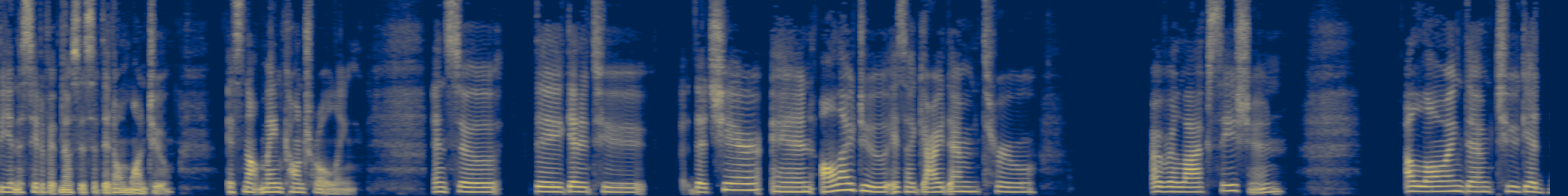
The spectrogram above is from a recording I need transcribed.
be in a state of hypnosis if they don't want to it's not mind controlling. And so they get into the chair, and all I do is I guide them through a relaxation, allowing them to get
